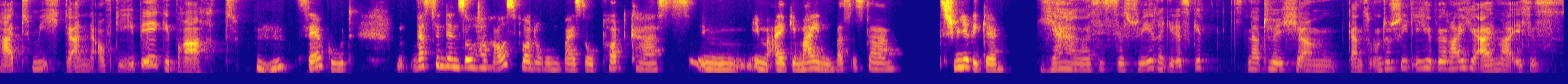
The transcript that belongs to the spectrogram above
hat mich dann auf die Idee gebracht. Mhm, sehr gut. Was sind denn so Herausforderungen bei so Podcasts im, im Allgemeinen? Was ist da das Schwierige? Ja, was ist das Schwierige? Das gibt natürlich ähm, ganz unterschiedliche Bereiche. Einmal ist es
